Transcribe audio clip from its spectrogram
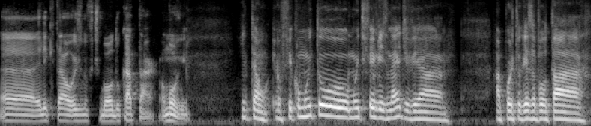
é, ele que está hoje no futebol do Catar. Vamos ouvir. Então, eu fico muito, muito feliz né, de ver a, a portuguesa voltar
